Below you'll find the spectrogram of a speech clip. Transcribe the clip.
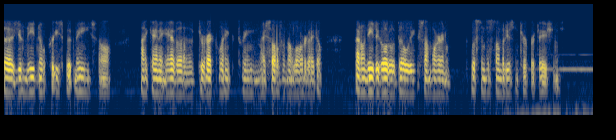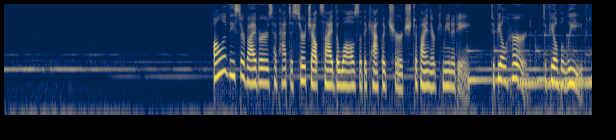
says, you need no priest but me. So I kind of have a direct link between myself and the Lord. I don't, I don't need to go to a building somewhere and listen to somebody's interpretations. All of these survivors have had to search outside the walls of the Catholic Church to find their community, to feel heard, to feel believed,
